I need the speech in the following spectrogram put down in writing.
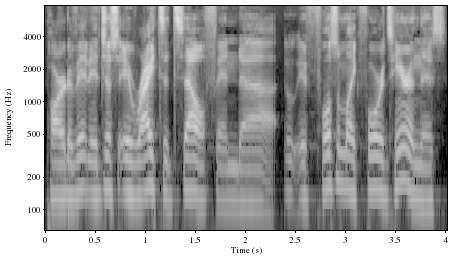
part of it, it just it writes itself. And uh, if Folsom Lake Ford's hearing this,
